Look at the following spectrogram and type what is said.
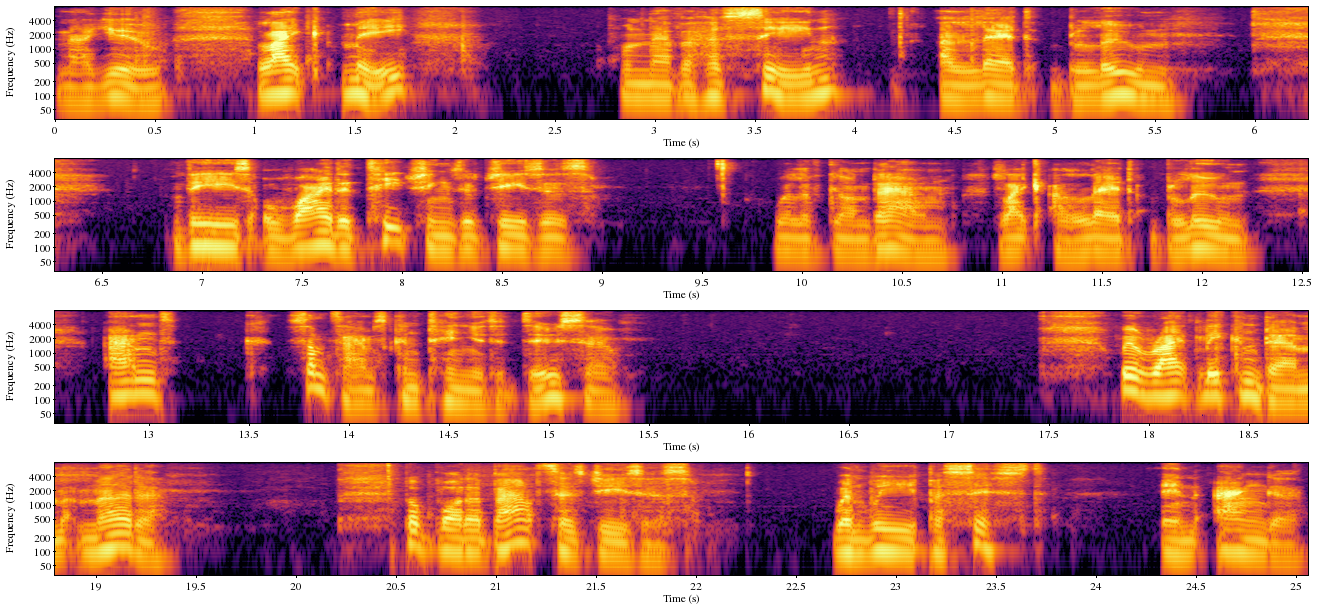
Now, you, like me, will never have seen a lead balloon. These wider teachings of Jesus will have gone down like a lead balloon and sometimes continue to do so. We rightly condemn murder. But what about, says Jesus, when we persist in anger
